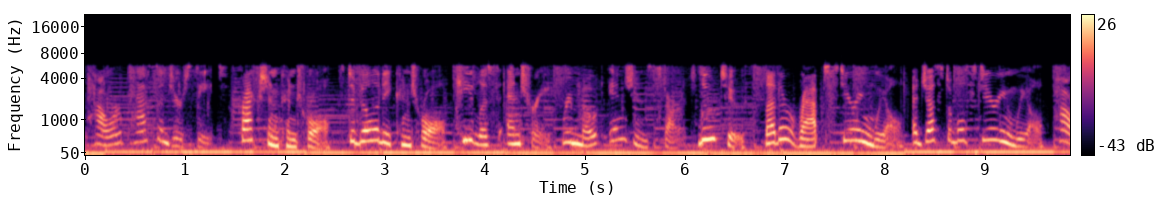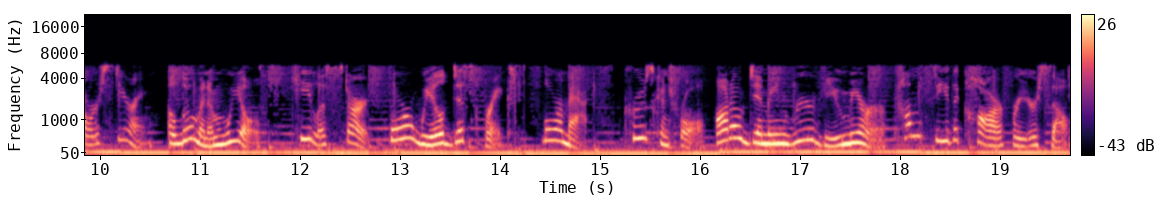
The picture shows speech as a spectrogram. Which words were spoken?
power passenger seat, traction control, stability control, keyless entry, remote engine start, Bluetooth, leather wrapped steering wheel, adjustable steering wheel, power steering, aluminum wheels, keyless start, four wheel disc brakes, floor mats, cruise control, auto dimming rear view mirror. Come see the car for yourself.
